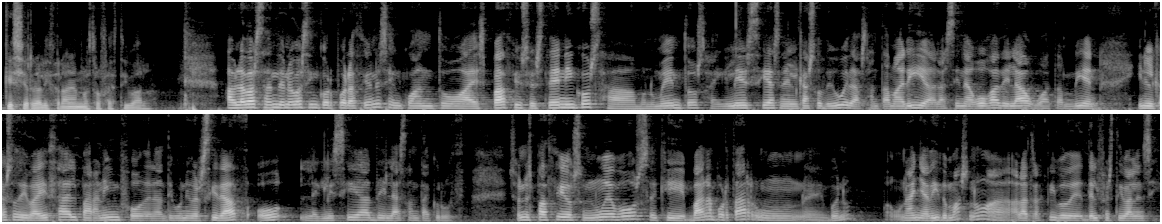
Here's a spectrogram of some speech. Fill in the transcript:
que se realizarán en nuestro festival. Hablabas de nuevas incorporaciones en cuanto a espacios escénicos, a monumentos, a iglesias, en el caso de Úbeda, Santa María, la Sinagoga del Agua también, y en el caso de Baeza, el Paraninfo de la antigua universidad o la iglesia de la Santa Cruz. Son espacios nuevos eh, que van a aportar un, eh, bueno, un añadido más ¿no? al atractivo del festival en sí.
